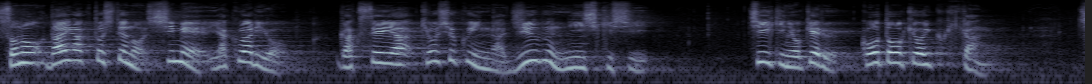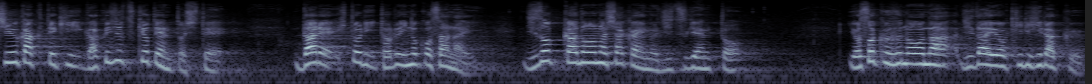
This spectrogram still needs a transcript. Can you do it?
その大学としての使命役割を学生や教職員が十分認識し地域における高等教育機関中核的学術拠点として誰一人取り残さない持続可能な社会の実現と予測不能な時代を切り開く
